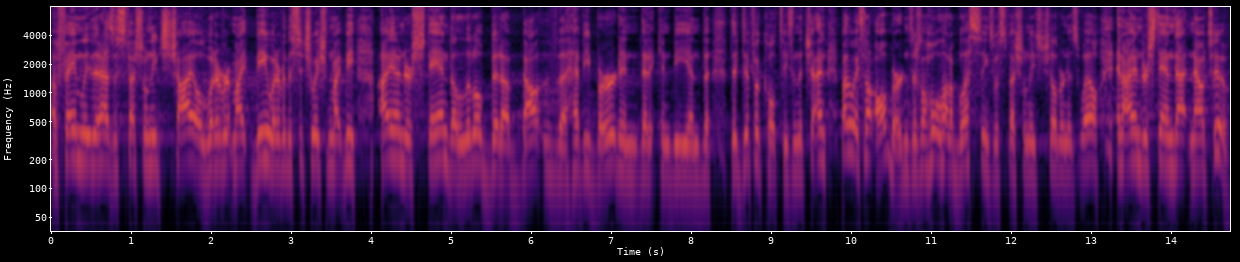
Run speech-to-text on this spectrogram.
a, family that has a special needs child, whatever it might be, whatever the situation might be, I understand a little bit about the heavy burden that it can be and the, the difficulties and the And by the way, it's not all burdens. There's a whole lot of blessings with special needs children as well. And I understand that now too.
